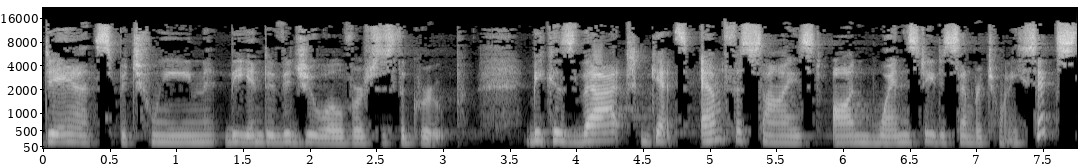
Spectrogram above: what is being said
dance between the individual versus the group, because that gets emphasized on Wednesday, December 26th,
